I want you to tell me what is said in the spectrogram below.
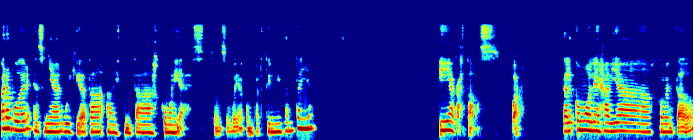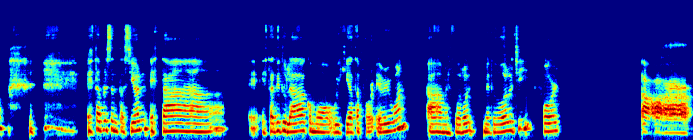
para poder enseñar Wikidata a distintas comunidades. Entonces voy a compartir mi pantalla. Y acá estamos. Bueno, tal como les había comentado, esta presentación está, eh, está titulada como Wikidata for Everyone, a Methodology for... ¡Ah!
